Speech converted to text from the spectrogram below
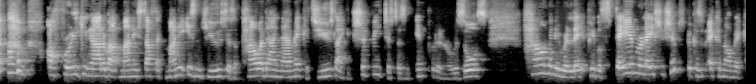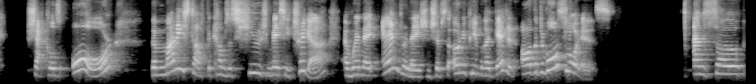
um, are freaking out about money stuff. That money isn't used as a power dynamic; it's used like it should be, just as an input and a resource. How many relate people stay in relationships because of economic shackles or the money stuff becomes this huge messy trigger and when they end relationships the only people that get it are the divorce lawyers. And so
